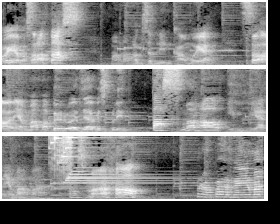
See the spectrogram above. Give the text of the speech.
Oh ya masalah tas, mama nggak bisa beliin kamu ya. Soalnya mama baru aja habis beli tas mahal impiannya mama. Tas mahal? Berapa harganya mah?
